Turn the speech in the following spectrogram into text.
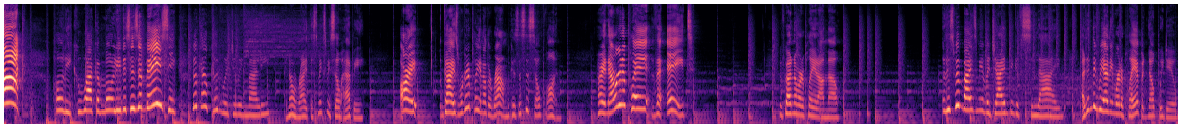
lock. Holy guacamole, this is amazing. Look how good we're doing, Molly. I know, right? This makes me so happy. All right, guys, we're going to play another round because this is so fun. All right, now we're going to play the eight. We've got nowhere to play it on, though. This reminds me of a giant thing of slime. I didn't think we had anywhere to play it, but nope, we do.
